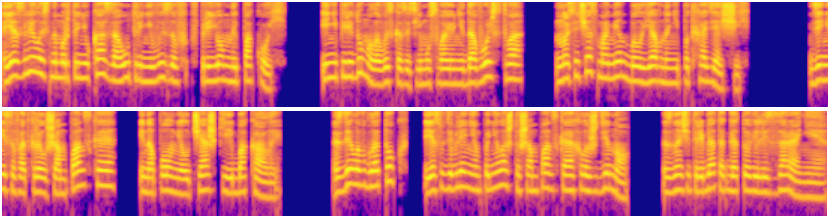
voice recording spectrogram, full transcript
Я злилась на Мартынюка за утренний вызов в приемный покой и не передумала высказать ему свое недовольство, но сейчас момент был явно неподходящий. Денисов открыл шампанское и наполнил чашки и бокалы. Сделав глоток, я с удивлением поняла, что шампанское охлаждено, значит, ребята готовились заранее.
